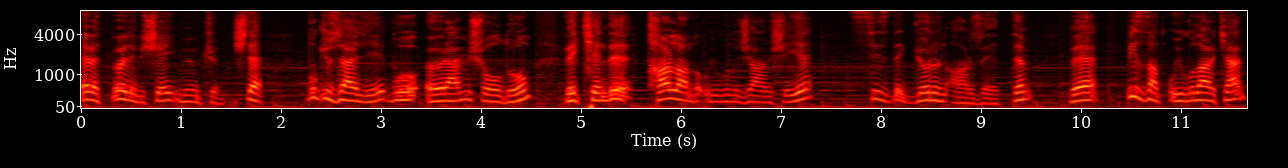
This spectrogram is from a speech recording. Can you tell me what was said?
Evet böyle bir şey mümkün. İşte bu güzelliği, bu öğrenmiş olduğum ve kendi tarlanda uygulayacağım şeyi siz de görün arzu ettim. Ve bizzat uygularken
